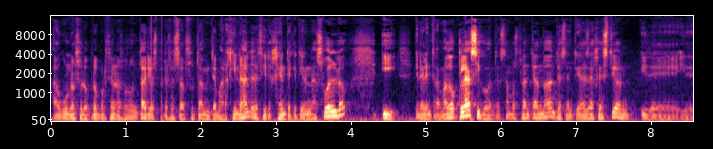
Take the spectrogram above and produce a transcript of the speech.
algunos se lo proporcionan a los voluntarios, pero eso es absolutamente marginal, es decir, gente que tienen a sueldo, y en el entramado clásico que estamos planteando antes de entidades de gestión y de, y de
